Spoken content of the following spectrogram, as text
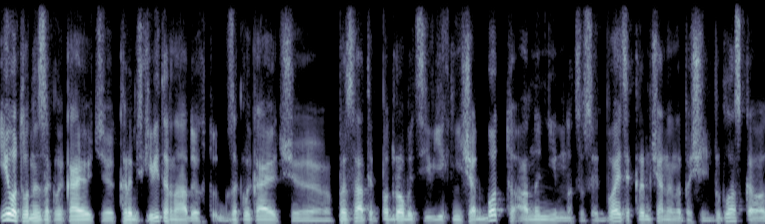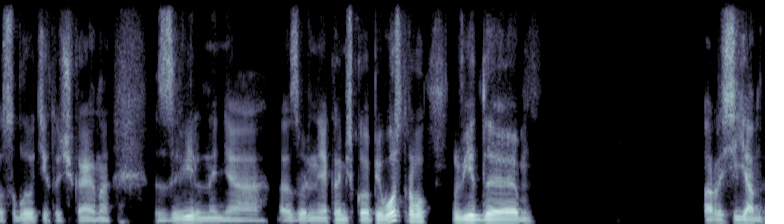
І от вони закликають е, кримський вітер. Нагадую, хто закликають е, писати подробиці в їхній чат-бот. Анонімно це все відбувається. Кримчани, напишіть, будь ласка, особливо ті, хто чекає на звільнення е, звільнення Кримського півострову від росіян.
